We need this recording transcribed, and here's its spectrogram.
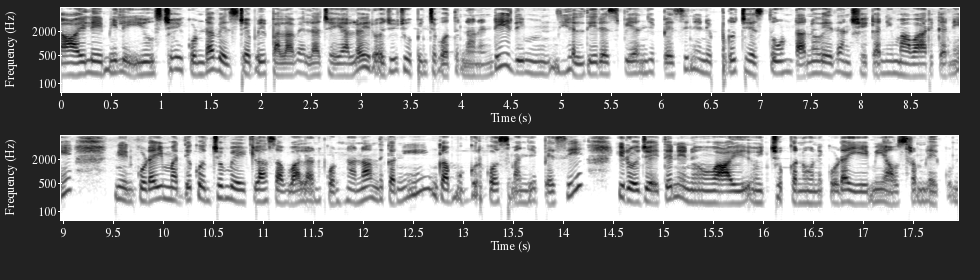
ఆయిల్ ఏమీ లే- యూస్ చేయకుండా వెజిటేబుల్ పలావ్ ఎలా చేయాలో ఈరోజు చూపించబోతున్నానండి. ఇది హెల్తీ రెసిపీ అని చెప్పేసి నేను ఎప్పుడూ చేస్తూ ఉంటాను వేదాంశికని మా వారికని. నేను కూడా ఈ మధ్య కొంచెం వెయిట్ లాస్ అవ్వాలనుకుంటున్నాను. అందుకని ఇంకా ముగ్గురు కోసం అని చెప్పేసి ఈరోజు అయితే నేను ఆయిల్ చుక్క నూనె కూడా ఏమీ అవసరం లేకుండా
